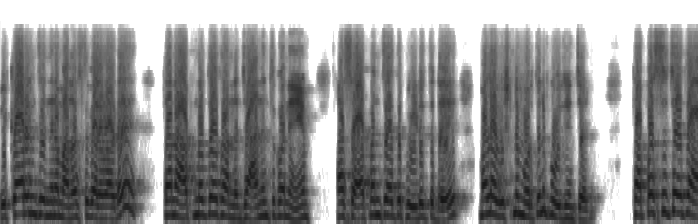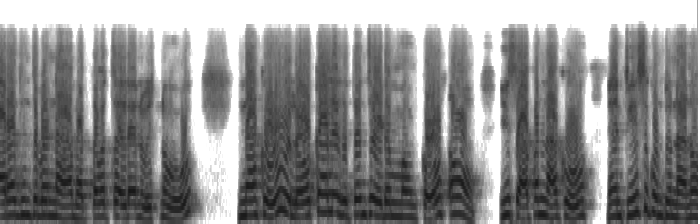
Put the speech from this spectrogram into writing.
వికారం చెందిన మనస్సు గలవాడే తన ఆత్మతో తను ధ్యానించుకొని ఆ శాపం చేత పీడితుడే మళ్ళీ విష్ణుమూర్తిని పూజించాడు. తపస్సు చేత ఆరాధించబడిన భక్తవత్సలుడైన విష్ణువు నాకు లోకాలు హితం చేయడం కోసం ఈ శాపం నాకు నేను తీసుకుంటున్నాను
